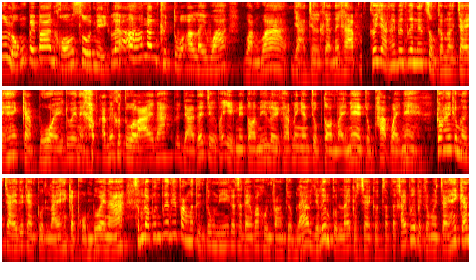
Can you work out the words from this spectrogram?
อหลงไปบ้านของโซนิกและอ้าวนั่นคือตัวอะไรวะ หวังว่าอย่าเจอกันนะครับ ก็อยากให้เพื่อนๆนั้นส่งกำลังใจให้กับบอยด้วยนะครับ อันนี้คือตัวร้ายนะ อย่าได้เจอพระเอกในตอนนี้เลยครับ ไม่งั้นจบตอนไวแน่ จบภาคไวแน่ ก็ให้กำลังใจด้วยการกดไลค์ให้กับผมด้วยนะสำหรับเพื่อนๆที่ฟังมาถึงตรงนี้ก็แสดงว่าคุณฟังจบแล้ว อย่าลืมกดไลค์กดแชร์กดซับสไครป์เพื่อเป็นกำลังใจให้กัน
